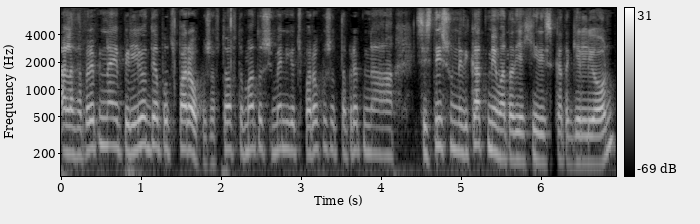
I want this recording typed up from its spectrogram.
αλλά θα πρέπει να επιλύονται από τους παρόχους. Αυτό αυτομάτως σημαίνει για τους παρόχους ότι θα πρέπει να συστήσουν ειδικά τμήματα διαχείρισης καταγγελιών,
